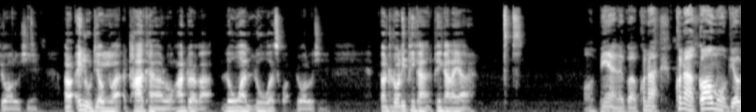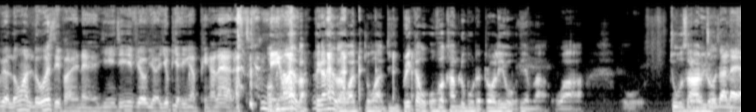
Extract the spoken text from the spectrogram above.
ပြောရလို့ရှိရင်အဲ့တော့အဲ့လိုတယောက်မျိုးကအထားခံရတော့ငါတို့ကလုံးဝ lowest ကွာပြောရလို့ရှိရင်အဲ့တော်တော်လေးဖင်ခံဖင်ခံလိုက်ရတာ။ ဩမင်းကလည်းကွာခုနခုနကောင်းမွန်ပြောပြောလုံးဝ lowest စေပါရဲ့နဲ့ရင်ကြီးကြီးပြောပြောရုပ်တရက်အင်းကဖင်ခံလိုက်ရတာဟိုဖင်ခံရတာဖင်ခံရတာကလုံးဝဒီ break up ကို overcome လုပ်ဖို့တော်တော်လေးကိုသိရမလားဟိုဟာဟိုစူးစမ်းပြီးတော့စူးစမ်းလိုက်ရ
